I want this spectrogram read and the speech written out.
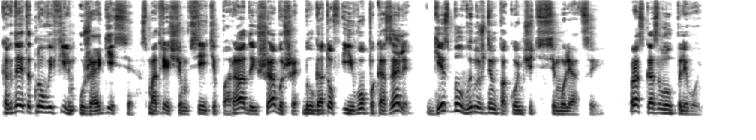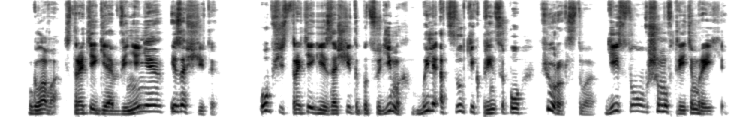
Когда этот новый фильм уже о Гессе, смотрящем все эти парады и шабыши, был готов и его показали, Гесс был вынужден покончить с симуляцией, рассказывал Полевой. Глава. Стратегия обвинения и защиты. Общей стратегией защиты подсудимых были отсылки к принципу фюрерства, действовавшему в Третьем Рейхе.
